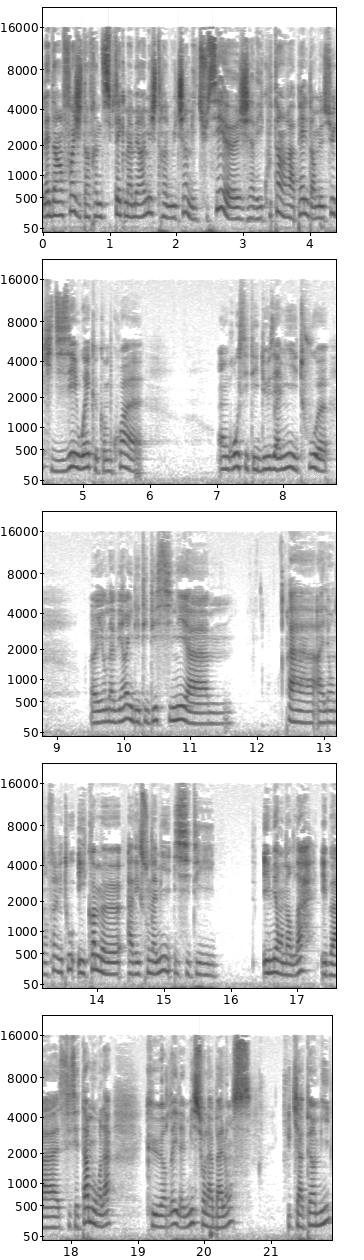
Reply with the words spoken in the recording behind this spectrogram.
La dernière fois, j'étais en train de discuter avec ma mère amie, j'étais en train de lui dire, mais tu sais, euh, j'avais écouté un rappel d'un monsieur qui disait, ouais, que comme quoi, euh, en gros, c'était deux amis et tout. Euh, il y en avait un, il était destiné à, à, aller en enfer et tout. Et comme avec son ami, il s'était aimé en Allah, et bah, c'est cet amour-là que Allah, il a mis sur la balance et qui a permis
